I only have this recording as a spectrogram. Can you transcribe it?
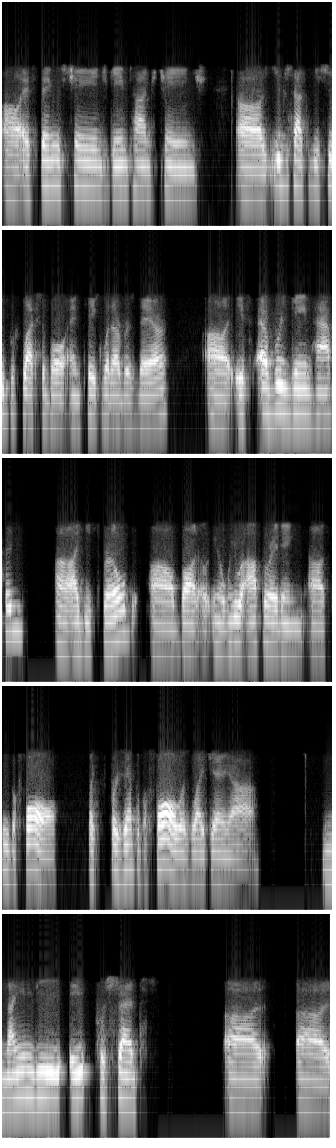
Uh, if things change, game times change, uh, you just have to be super flexible and take whatever's there. Uh, if every game happened, uh, I'd be thrilled. Uh, but you know, we were operating uh, through the fall. Like for example, the fall was like a uh, 98 percent, uh, uh,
